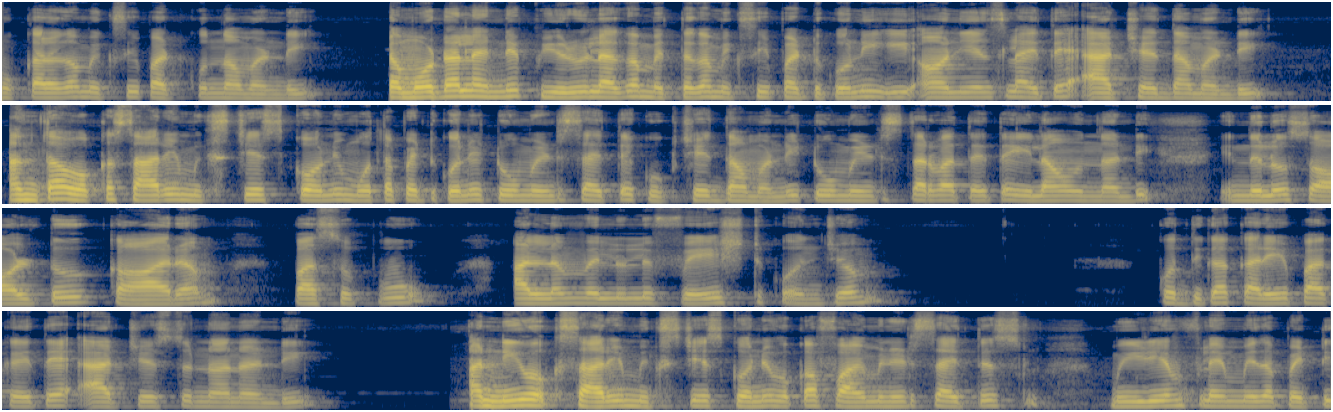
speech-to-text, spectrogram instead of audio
ముక్కలుగా మిక్సీ పట్టుకుందామండి. టమోటాలు అన్నీ ప్యూరీలాగా మెత్తగా మిక్సీ పట్టుకొని ఈ ఆనియన్స్లో అయితే యాడ్ చేద్దామండి. అంతా ఒకసారి మిక్స్ చేసుకొని మూత పెట్టుకొని టూ మినిట్స్ అయితే కుక్ చేద్దామండి. టూ మినిట్స్ తర్వాత అయితే ఇలా ఉందండి. ఇందులో సాల్ట్ కారం పసుపు అల్లం వెల్లుల్లి పేస్ట్ కొంచెం కొద్దిగా కరివేపాకు అయితే యాడ్ చేస్తున్నానండి. అన్నీ ఒకసారి మిక్స్ చేసుకొని ఒక ఫైవ్ మినిట్స్ అయితే మీడియం ఫ్లేమ్ మీద పెట్టి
